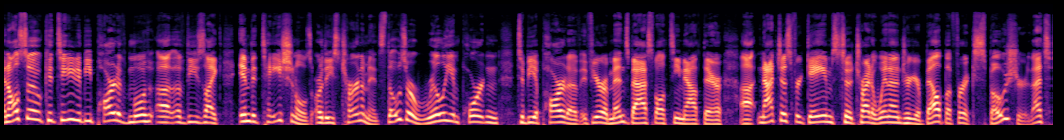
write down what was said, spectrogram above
And also continue to be part of most uh, of these like invitationals or these tournaments. Those are really important to be a part of if you're a men's basketball team out there. Uh, not just for games to try to win under your belt, but for exposure. That's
